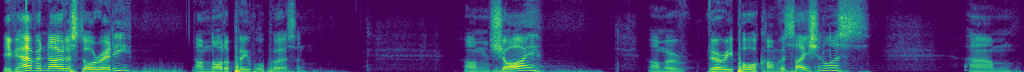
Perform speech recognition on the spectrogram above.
If you haven't noticed already, I'm not a people person. I'm shy. I'm a very poor conversationalist. Um,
